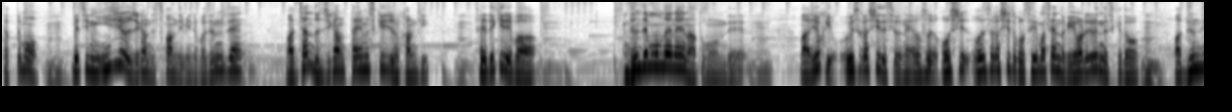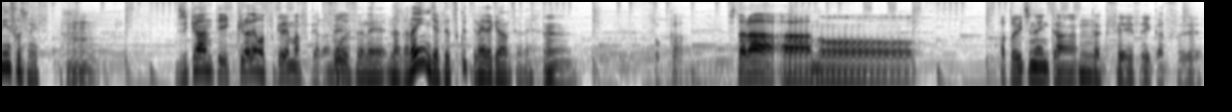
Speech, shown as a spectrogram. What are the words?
やってもうん。別に24時間でスパンで見れば全然、まあ、ちゃんと時間タイムスケジュールの管理うん。さえできれば全然問題ないなと思うんで、うん。まあ、よくお忙しいですよね。お忙しいところすいませんとか言われるんですけど、うん。まあ、全然忙しくないです。うん。時間っていくらでも作れますからね。そうですよね。なんかないんじゃなくて作ってないだけなんですよね。うん。そっか。したらあのーあと1年間うん。学生生活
